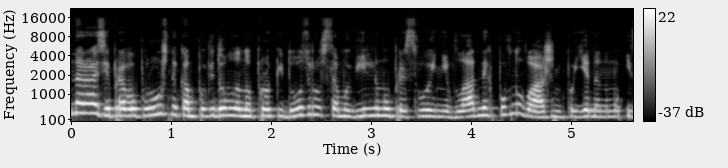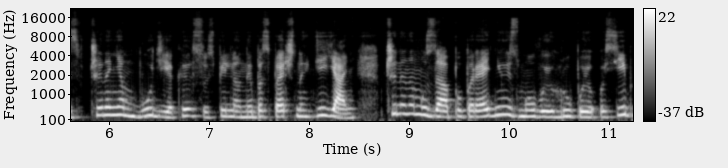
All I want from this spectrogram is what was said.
Наразі правопорушникам повідомлено про підозру в самовільному присвоєнні владних повноважень, поєднаному із вчиненням будь-яких суспільно небезпечних діянь, вчиненому за попередньою змовою групою осіб,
